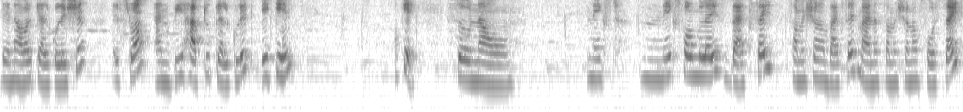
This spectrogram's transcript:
then our calculation is wrong and we have to calculate again. Okay so now next next formula is backsight summation of backsight minus summation of foresight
